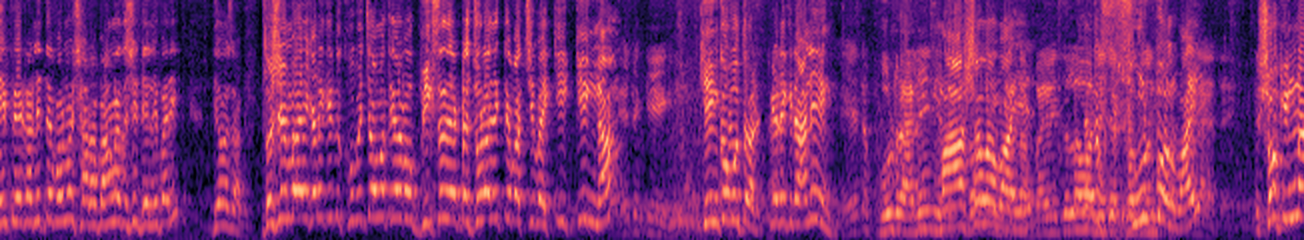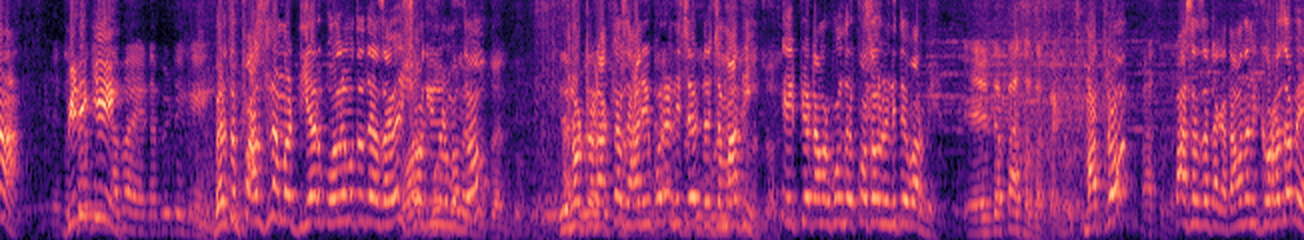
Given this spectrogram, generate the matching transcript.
এই পেয়ারটা নিতে পারবেন সারা বাংলাদেশে ডেলিভারি দেওয়া যাবে। জসিম ভাই এখানে কিন্তু খুবই চমৎকার এবং বিগ সাইজের একটা জোড়া দেখতে পাচ্ছি ভাই। কি কিং না? এটা কিং। কিং কবুতর। পেয়ারটা কি রানিং এটা ফুল রানিং মাশাআল্লাহ ভাই। এটা ফুটবল ভাই। শোকিং না? BD king? ভাই এটা বিডি কিং। বের তো পাঁচ নাম্বার ডিয়ার বলের মতো দেওয়া যায় শোকিং এর মতো। একদম। এই যে নোটটা ডাক্তার হারিয়ে পরে নিচে হচ্ছে মাদি। এই পেয়ারটা আমার বন্ধুরা কত হলে নিতে পারবে? এটা পাঁচ হাজার টাকা মাত্র? পাঁচ হাজার। টাকা। দামাদামি করা যাবে?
